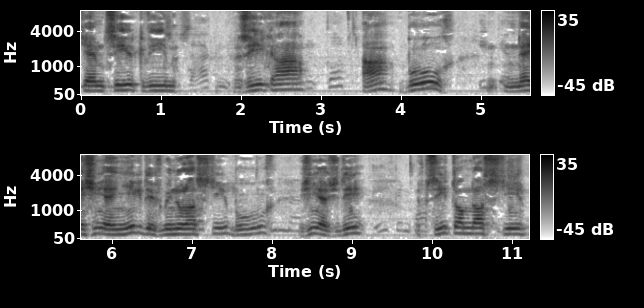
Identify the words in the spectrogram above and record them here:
těm církvím říká a Bůh nežije nikdy v minulosti, Bůh žije vždy v přítomnosti,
